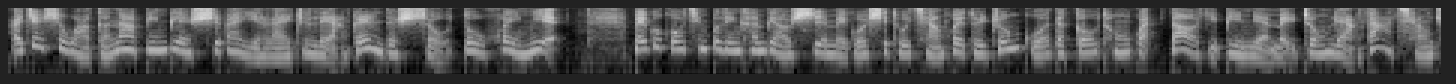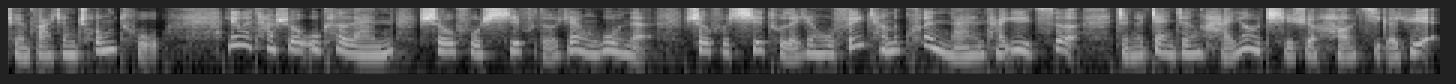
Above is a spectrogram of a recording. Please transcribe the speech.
而这是瓦格纳兵变失败以来这两个人的首度会面。美国国务卿布林肯表示，美国试图强化对中国的沟通管道，以避免美中两大强权发生冲突。另外，他说乌克兰收复失土的任务呢，收复失土的任务非常的困难，他预测整个战争还要持续好几个月。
